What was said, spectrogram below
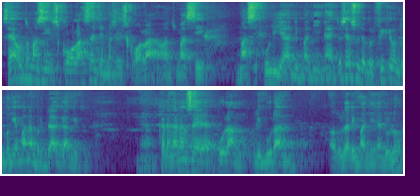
Saya waktu masih sekolah saja, masih sekolah, masih masih kuliah di Madinah itu saya sudah berpikir untuk bagaimana berdagang gitu. Ya, kadang-kadang saya pulang liburan waktu dari Madinah dulu,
